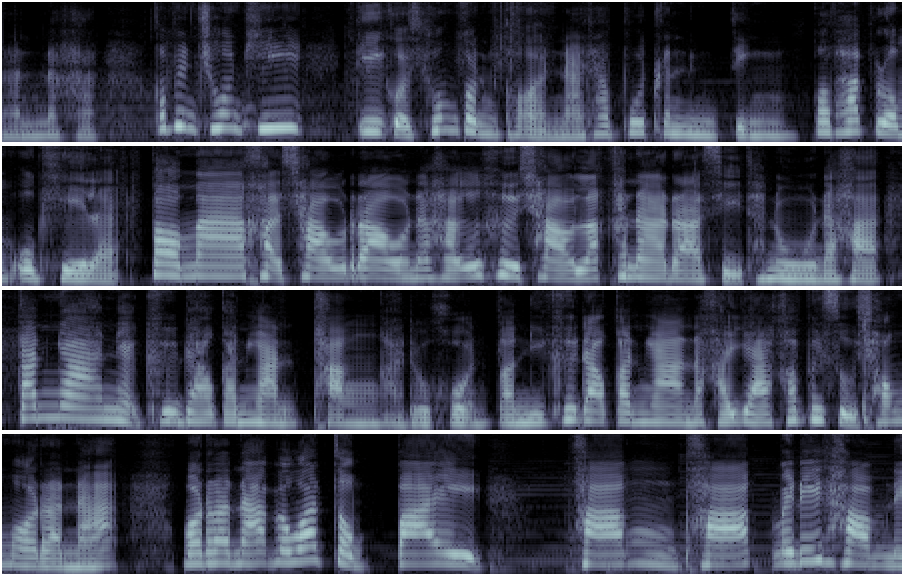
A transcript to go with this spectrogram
นั้นนะคะ ก็เป็นช่วงที่ดีกว่าช่วงก่อนๆนะถ้าพูดกันจริงๆเพราะภาพรวมโอเคแหละ ต่อมาค่ะชาวเรานะคะ ก็คือชาวลัคนาราศีธนูนะคะ การงานเนี่ยคือดาวการงานพังค่ะทุกคน ตอนนี้คือดาวการงานนะคะย้ายเข้าไปสู่ช่องมรณะ มรณะแปลว่าจบไปพังพักไม่ได้ทำใน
